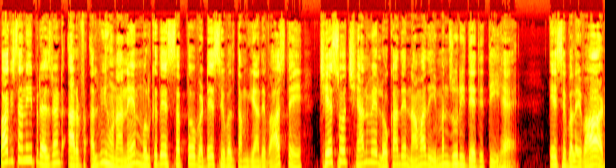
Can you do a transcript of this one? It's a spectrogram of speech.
ਪਾਕਿਸਤਾਨੀ ਪ੍ਰੈਜ਼ੀਡੈਂਟ ਆਰਫ ਅਲਵੀ ਹੋਣਾ ਨੇ ਮੁਲਕ ਦੇ ਸਭ ਤੋਂ ਵੱਡੇ ਸਿਵਲ ਤਮਗਿਆਂ ਦੇ ਵਾਸਤੇ 696 ਲੋਕਾਂ ਦੇ ਨਾਵਾਂ ਦੀ ਮਨਜ਼ੂਰੀ ਦੇ ਦਿੱਤੀ ਹੈ। ਇਹ ਸਿਵਲ ਅਵਾਰਡ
